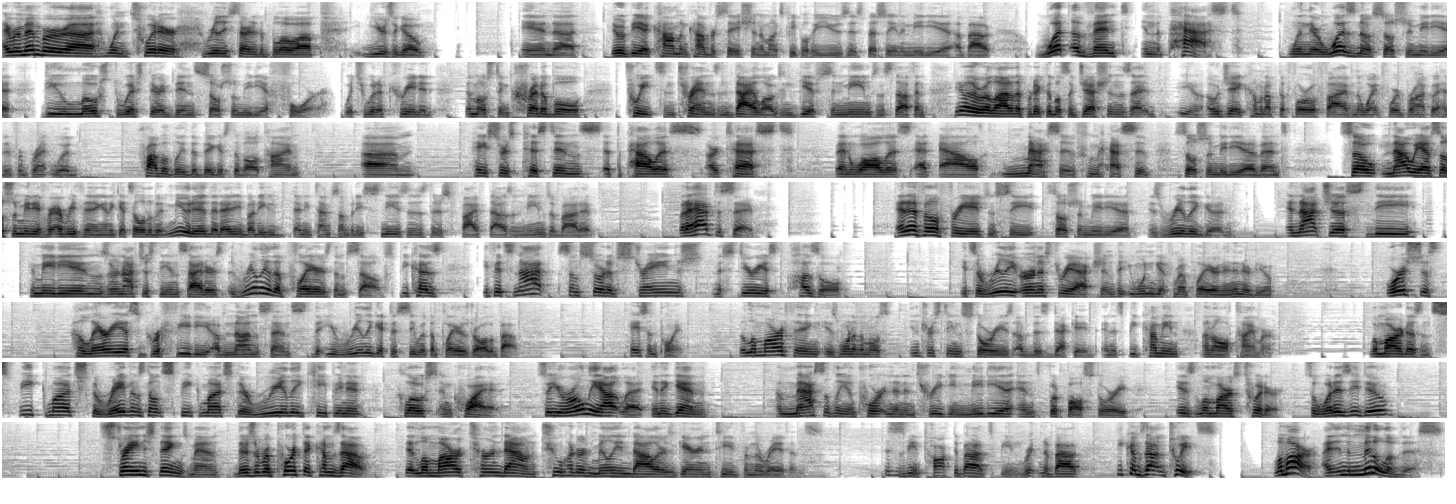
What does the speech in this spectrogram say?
I remember uh, when Twitter really started to blow up years ago, and uh, there would be a common conversation amongst people who use it, especially in the media, about what event in the past, when there was no social media, do you most wish there had been social media for? Which would have created the most incredible tweets and trends and dialogues and gifs and memes and stuff. And you know, there were a lot of the predictable suggestions. I, you know, OJ coming up the 405 in the white Ford Bronco headed for Brentwood probably the biggest of all time. Um, Pacers Pistons at the Palace, Artest, Ben Wallace at Al, massive, massive social media event. So now we have social media for everything, and it gets a little bit muted that anybody who, anytime somebody sneezes, there's 5,000 memes about it. But I have to say, NFL free agency social media is really good. And not just the comedians or not just the insiders, really the players themselves. Because if it's not some sort of strange, mysterious puzzle, it's a really earnest reaction that you wouldn't get from a player in an interview, or it's just hilarious graffiti of nonsense that you really get to see what the players are all about. Case in point, the Lamar thing is one of the most interesting stories of this decade, and it's becoming an all timer. Lamar doesn't speak much. The Ravens don't speak much. They're really keeping it close and quiet. So your only outlet, and again, a massively important and intriguing media and football story, is Lamar's Twitter. So what does he do? Strange things, man. There's a report that comes out that Lamar turned down $200 million guaranteed from the Ravens. This is being talked about, it's being written about. He comes out and tweets Lamar, in the middle of this,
